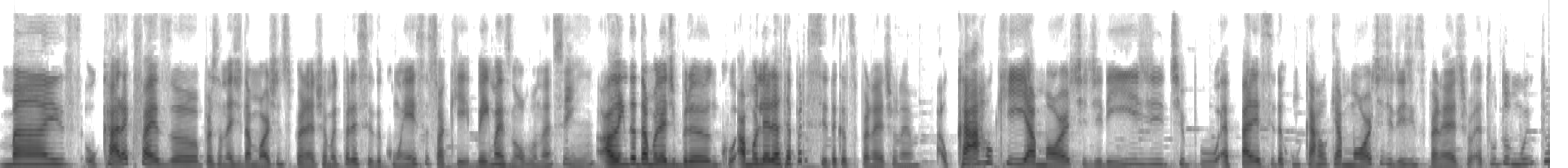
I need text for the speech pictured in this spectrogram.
Mas o cara que faz o personagem da morte em Supernatural é muito parecido com esse, só que bem mais novo, né? Sim. A lenda da mulher de branco. A mulher é até parecida com a do Supernatural, né? O carro que a morte dirige, tipo, é parecida com o carro que a morte dirige em Supernatural. É tudo muito.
